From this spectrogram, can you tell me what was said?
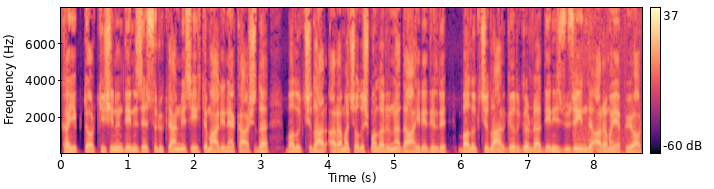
Kayıp 4 kişinin denize sürüklenmesi ihtimaline karşı da balıkçılar arama çalışmalarına dahil edildi. Balıkçılar gırgırla deniz yüzeyinde arama yapıyor.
